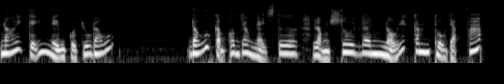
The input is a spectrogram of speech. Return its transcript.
nói kỷ niệm của chú đấu. Đấu cầm con dao ngày xưa, lòng sôi lên nỗi căm thù giặc Pháp.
